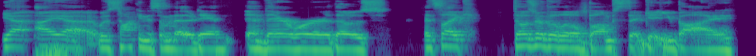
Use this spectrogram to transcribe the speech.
yeah. I uh, was talking to someone the other day, and and there were those. It's like those are the little bumps that get you by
